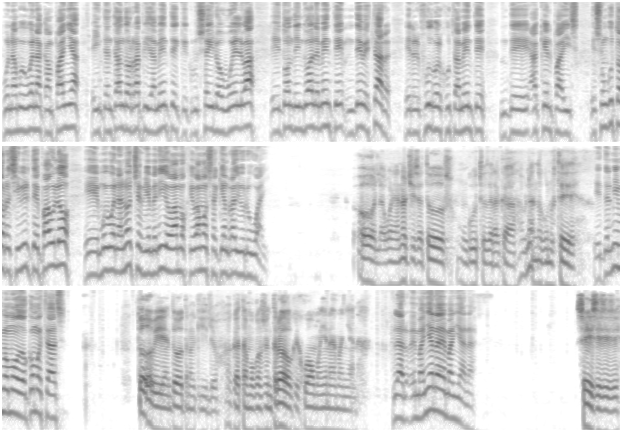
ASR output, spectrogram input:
una muy buena campaña e intentando rápidamente que Cruzeiro vuelva, eh, donde indudablemente debe estar en el fútbol justamente de aquel país. Es un gusto recibirte, Paulo. Eh, muy buenas noches, bienvenido, vamos que vamos aquí en Radio Uruguay. Hola, buenas noches a todos. Un gusto estar acá hablando con ustedes. Eh, del mismo modo, ¿cómo estás? Todo bien, todo tranquilo. Acá estamos concentrados que jugamos mañana de mañana. Claro, en mañana de mañana. Sí, sí, sí, sí.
